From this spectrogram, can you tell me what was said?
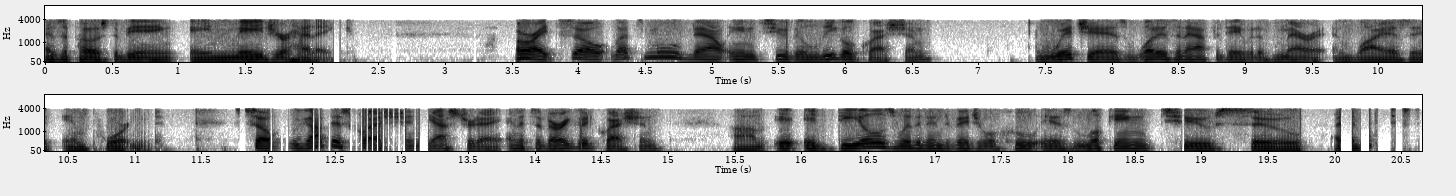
as opposed to being a major headache. All right, so let's move now into the legal question, which is what is an affidavit of merit and why is it important? So we got this question yesterday, and it's a very good question. Um, it, it, deals with an individual who is looking to sue a dentist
